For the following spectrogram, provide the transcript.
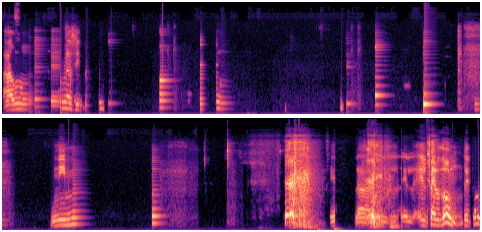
a una situación? Ni el, perdón de todo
